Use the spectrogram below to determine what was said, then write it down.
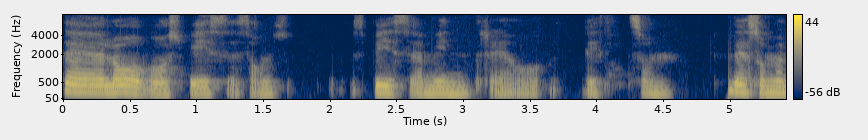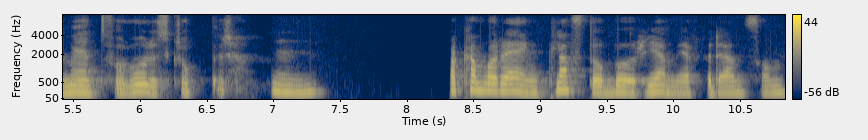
Det er lov å spise sånn Spise mindre og litt sånn Det som er ment for våre kropper. Mm. Hva kan være enklest å begynne med for den som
